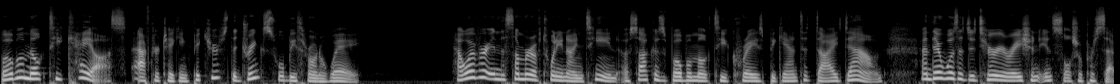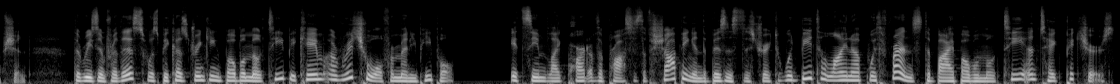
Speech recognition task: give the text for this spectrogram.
Boba milk tea chaos. After taking pictures, the drinks will be thrown away. However, in the summer of 2019, Osaka's boba milk tea craze began to die down, and there was a deterioration in social perception. The reason for this was because drinking boba milk tea became a ritual for many people. It seemed like part of the process of shopping in the business district would be to line up with friends to buy boba milk tea and take pictures.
